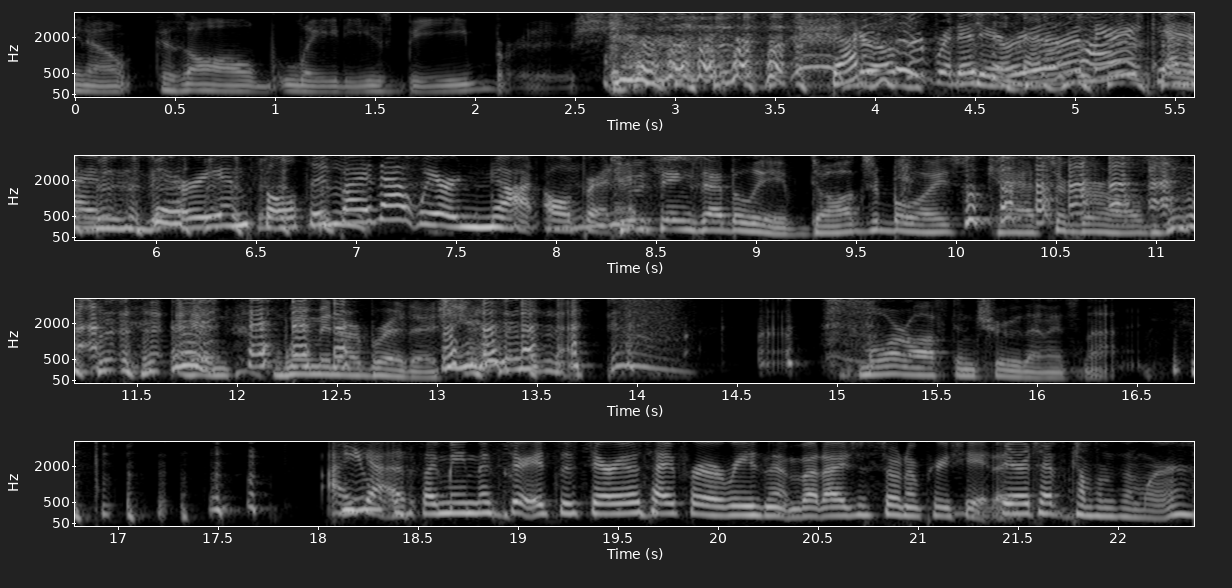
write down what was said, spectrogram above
you know, because all ladies be British. That Girls is are British and men are American. And I'm very insulted by that. We are not all British. Two things I believe: dogs are boys, cats are girls, and women are British. it's more often true than it's not. I guess. I mean, the it's a stereotype for a reason, but I just don't appreciate it. Stereotypes come from somewhere.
